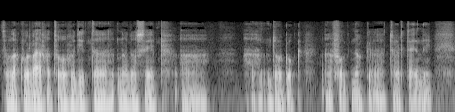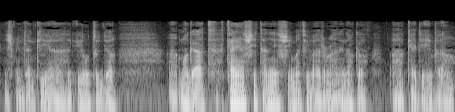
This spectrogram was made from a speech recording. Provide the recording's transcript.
Szóval akkor várható, hogy itt nagyon szép dolgok fognak történni, és mindenki jól tudja magát teljesíteni Simati Várváninak a, a kegyével.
